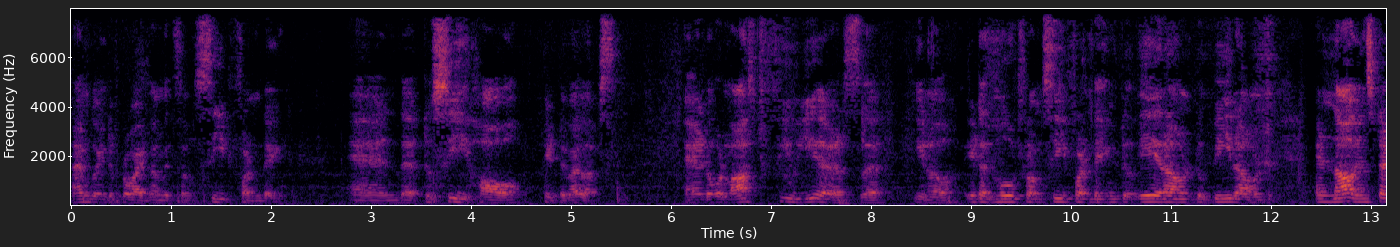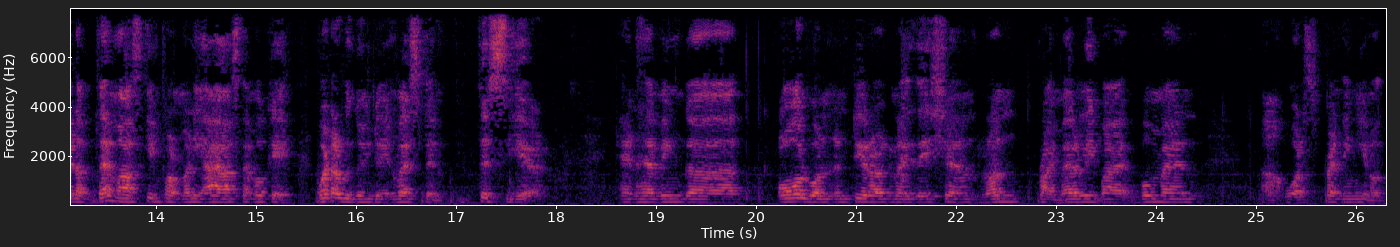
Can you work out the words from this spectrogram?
I'm going to provide them with some seed funding, and uh, to see how it develops. And over last few years, uh, you know, it has moved from C funding to A round to B round, and now instead of them asking for money, I ask them, okay, what are we going to invest in this year? And having uh, all volunteer organization run primarily by women uh, who are spending, you know,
